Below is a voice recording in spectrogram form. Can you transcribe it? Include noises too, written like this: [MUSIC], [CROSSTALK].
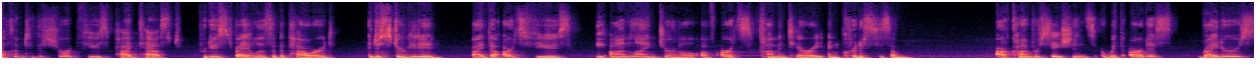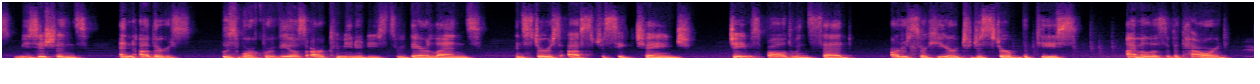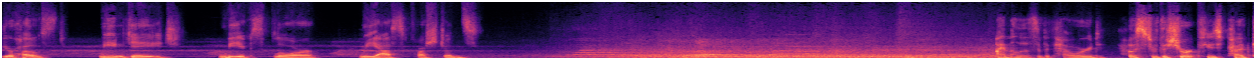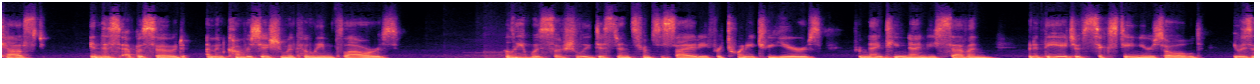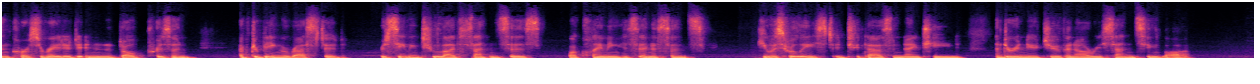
Welcome to the Short Fuse podcast, produced by Elizabeth Howard and distributed by the Arts Fuse, the online journal of arts commentary and criticism. Our conversations are with artists, writers, musicians, and others whose work reveals our communities through their lens and stirs us to seek change. James Baldwin said, Artists are here to disturb the peace. I'm Elizabeth Howard, your host. We engage, we explore, we ask questions. I'm Elizabeth Howard, host of the Short Fuse podcast. In this episode, I'm in conversation with Halim Flowers. Halim was socially distanced from society for 22 years, from 1997, when at the age of 16 years old, he was incarcerated in an adult prison after being arrested, receiving two life sentences while claiming his innocence. He was released in 2019 under a new juvenile resentencing law.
